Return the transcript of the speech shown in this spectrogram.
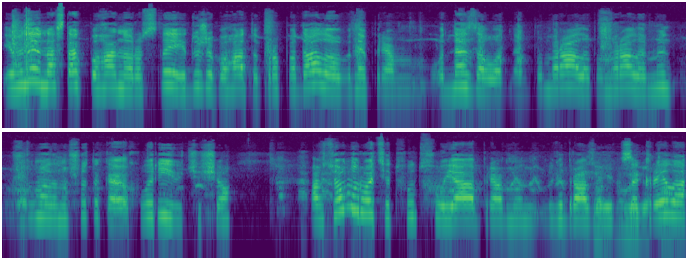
І вони в нас так погано росли і дуже багато пропадало. Вони прям одне за одним. Помирали, помирали. Ми думали, ну що таке, хворіють чи що. А в цьому році тфу-тфу, я прям відразу їх закрила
